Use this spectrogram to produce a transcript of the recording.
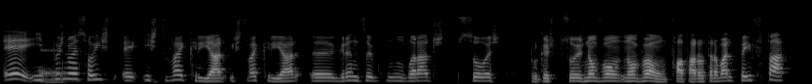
É, e depois é. não é só isto, é, isto vai criar, isto vai criar uh, grandes aglomerados de pessoas, porque as pessoas não vão, não vão faltar ao trabalho para ir votar.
